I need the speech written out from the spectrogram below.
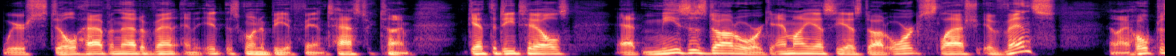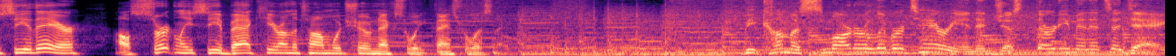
We're still having that event, and it is going to be a fantastic time. Get the details at Mises.org, M-I-S-E-S.org slash events, and I hope to see you there. I'll certainly see you back here on the Tom Woods Show next week. Thanks for listening. Become a smarter libertarian in just 30 minutes a day.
